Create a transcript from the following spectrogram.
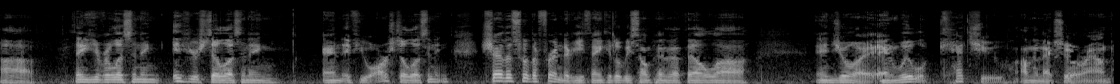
uh, thank you for listening. If you're still listening, and if you are still listening, share this with a friend if you think it'll be something that they'll uh, enjoy. And we will catch you on the next show around.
